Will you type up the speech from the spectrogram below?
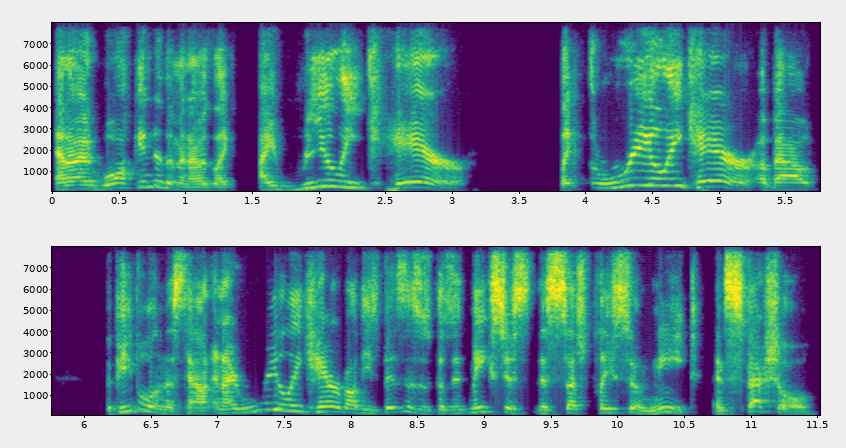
And I would walk into them, and I was like, I really care, like really care about the people in this town. And I really care about these businesses because it makes just this such place so neat and special.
